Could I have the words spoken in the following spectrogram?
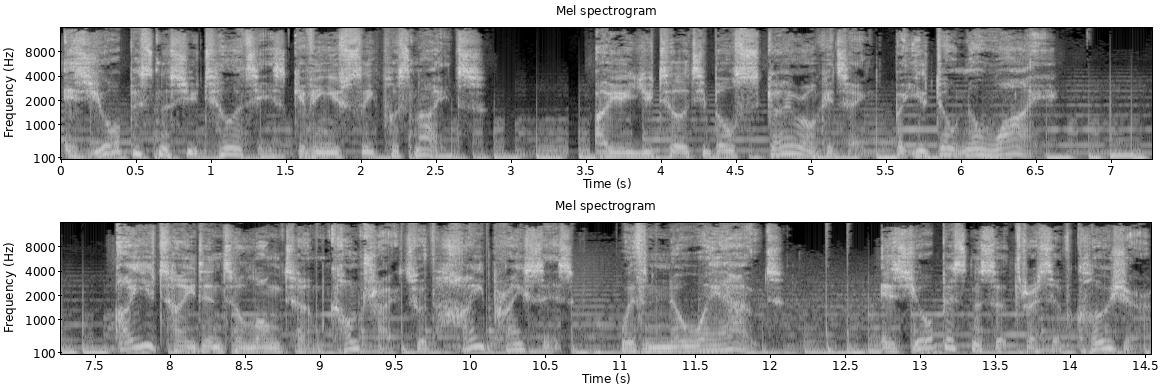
Is your business utilities giving you sleepless nights? Are your utility bills skyrocketing, but you don't know why? Are you tied into long term contracts with high prices with no way out? Is your business at threat of closure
